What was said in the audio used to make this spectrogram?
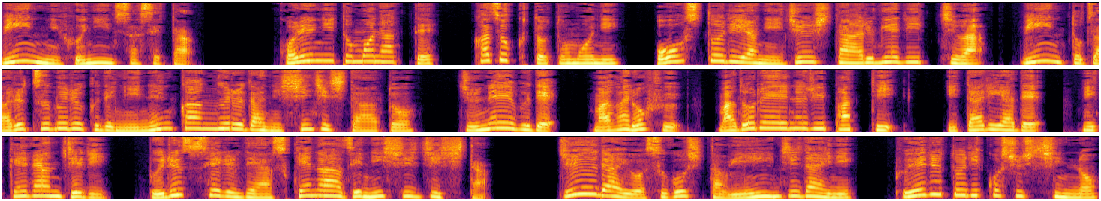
ウィーンに赴任させた。これに伴って家族と共にオーストリアに移住したアルゲリッチは、ウィーンとザルツブルクで2年間グルダに支持した後、ジュネーブでマガロフ、マドレーヌ・リパッティ、イタリアでミケランジェリ、ブルッセルでアスケナーゼに支持した。10代を過ごしたウィーン時代に、プエルトリコ出身の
